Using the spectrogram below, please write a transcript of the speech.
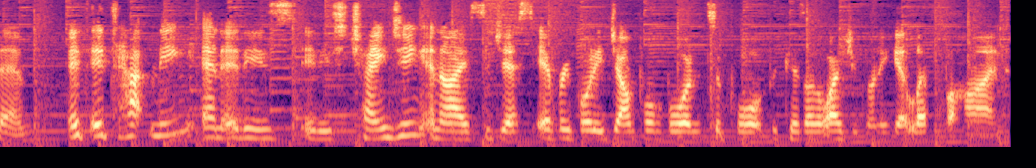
them. It, it's happening and it is it is changing and I suggest everybody jump on board and support because otherwise you're going to get left behind.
